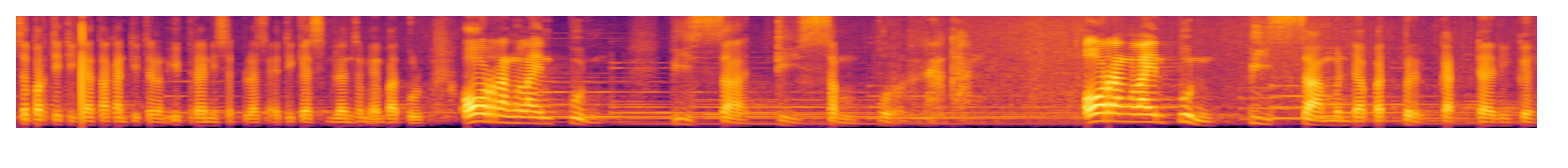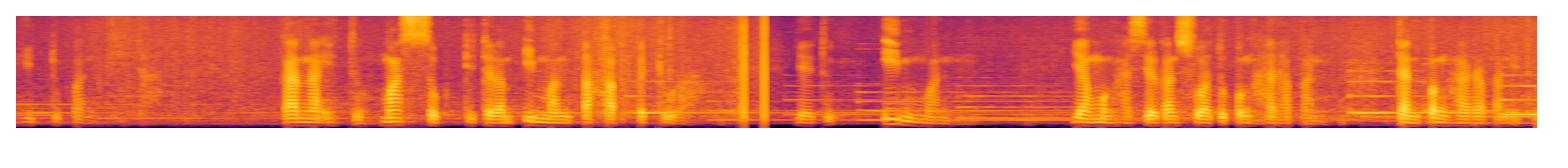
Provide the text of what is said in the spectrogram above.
Seperti dikatakan di dalam Ibrani 11 ayat 39 sampai 40. Orang lain pun bisa disempurnakan. Orang lain pun bisa mendapat berkat dari kehidupan kita. Karena itu masuk di dalam iman tahap kedua, yaitu iman yang menghasilkan suatu pengharapan. Dan pengharapan itu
